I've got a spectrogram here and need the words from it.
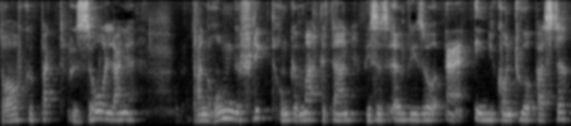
draufgepackt und so lange dran rumgeflickt und gemacht, getan, bis es irgendwie so äh, in die Kontur passte.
